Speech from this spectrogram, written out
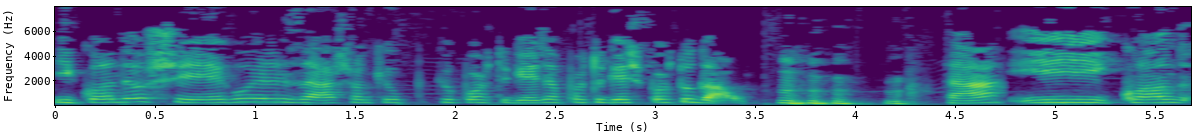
E quando eu chego, eles acham que o, que o português é português de Portugal. tá? E quando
